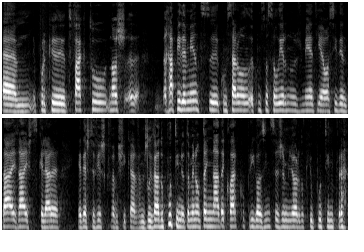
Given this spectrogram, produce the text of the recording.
Uh, porque, de facto, nós rapidamente começaram a, começou-se a ler nos média ocidentais, ah, isto se calhar é, é desta vez que vamos ficar, vamos livrar do Putin. Eu também não tenho nada claro que o perigosinho seja melhor do que o Putin para,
